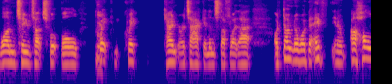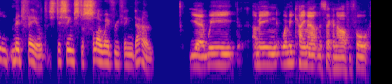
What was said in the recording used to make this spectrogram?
one, two touch football, quick, yeah. quick counter attacking and stuff like that. I don't know why, but every, you know, our whole midfield just seems to slow everything down. Yeah, we. I mean, when we came out in the second half, I thought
